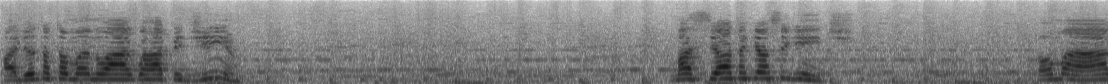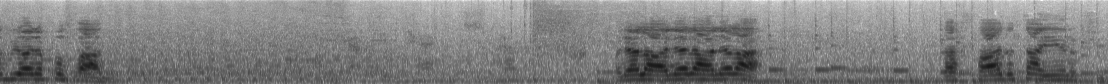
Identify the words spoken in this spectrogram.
O Alil tá tomando água rapidinho. Maciota aqui é o seguinte. Toma água e olha pros lados. Olha lá, olha lá, olha lá. Safado tá indo, filho.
